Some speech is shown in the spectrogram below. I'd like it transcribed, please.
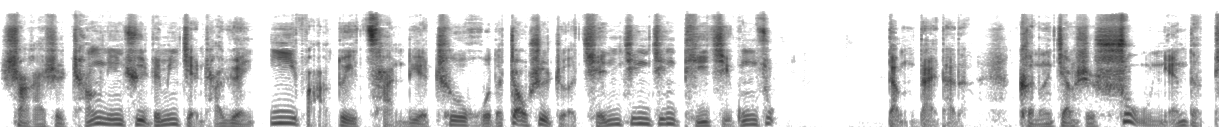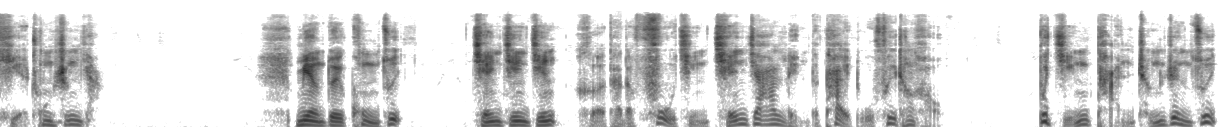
上海市长宁区人民检察院依法对惨烈车祸的肇事者钱晶晶提起公诉，等待他的可能将是数年的铁窗生涯。面对控罪，钱晶晶和他的父亲钱家岭的态度非常好，不仅坦诚认罪，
